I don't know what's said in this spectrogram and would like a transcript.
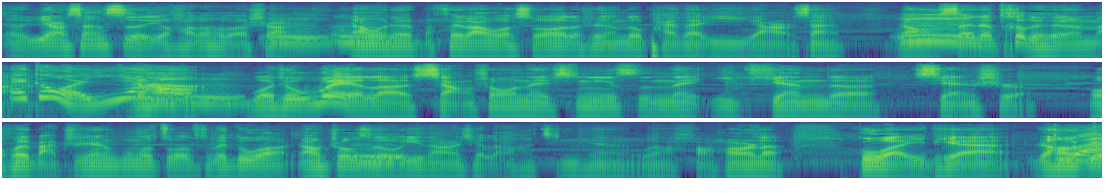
呃，一二三四有好多好多事儿，嗯然后我就会把我所有的事情都排在一二三，然后塞得特别特别满。哎，跟我一样然后。嗯我就为了享受那星期四那一天的闲适，我会把之前的工作做的特别多，然后周四嗯我一早上起来，哇，今天我要好好的过一天，然后就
